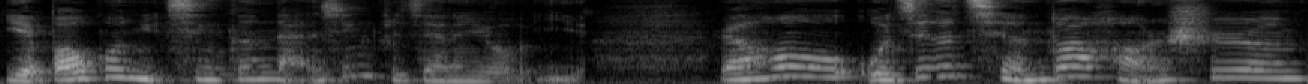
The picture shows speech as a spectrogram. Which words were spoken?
也包括女性跟男性之间的友谊。然后我记得前段好像是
